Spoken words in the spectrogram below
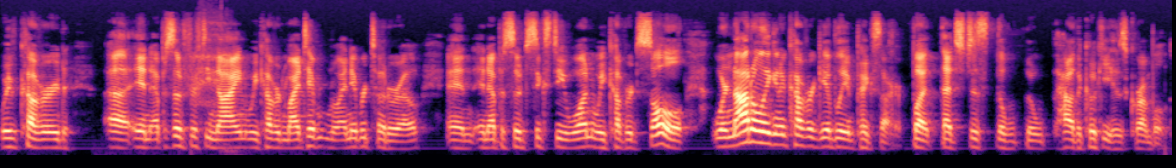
We've covered uh, in episode 59 we covered my, my neighbor totoro and in episode 61 we covered soul we're not only going to cover ghibli and pixar but that's just the, the how the cookie has crumbled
